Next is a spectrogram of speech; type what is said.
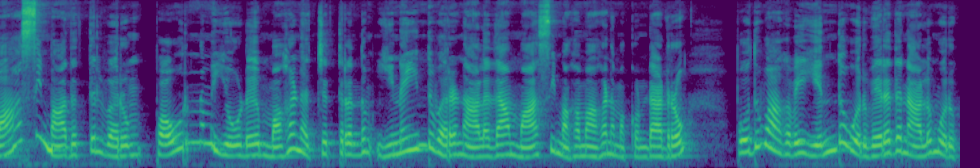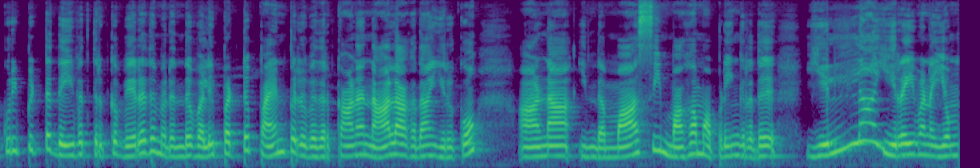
மாசி மாதத்தில் வரும் பௌர்ணமியோடு மக நட்சத்திரத்தும் இணைந்து வர நாளை தான் மாசி மகமாக நம்ம கொண்டாடுறோம். பொதுவாகவே எந்த ஒரு விரத நாளும் ஒரு குறிப்பிட்ட தெய்வத்திற்கு விரதம் இருந்து வழிபட்டு பயன்பெறுவதற்கான நாளாக தான் இருக்கும். ஆனால் இந்த மாசி மகம் அப்படிங்கிறது எல்லா இறைவனையும்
